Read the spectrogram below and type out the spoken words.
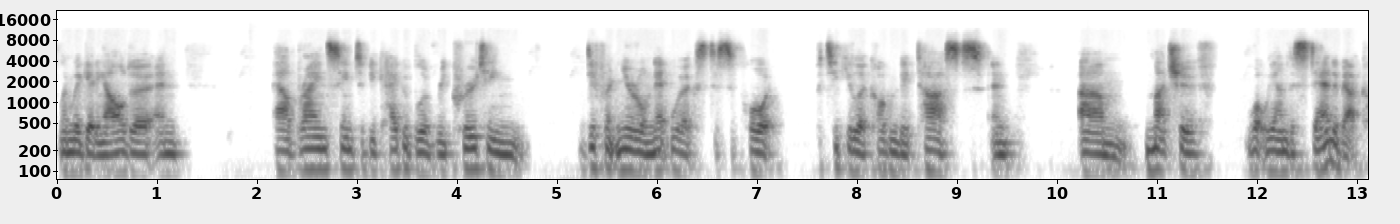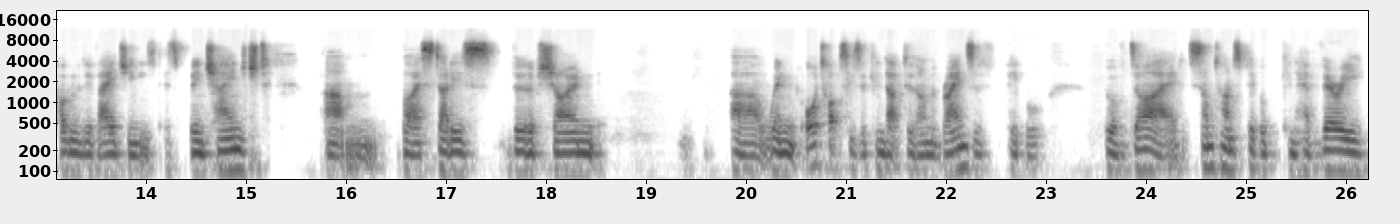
when we're getting older and our brains seem to be capable of recruiting different neural networks to support particular cognitive tasks. And um, much of what we understand about cognitive aging is, has been changed um, by studies that have shown uh, when autopsies are conducted on the brains of people who have died, sometimes people can have very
